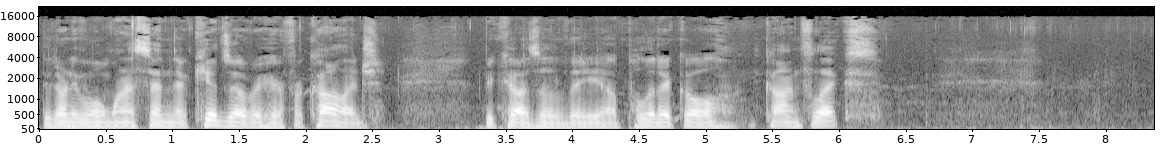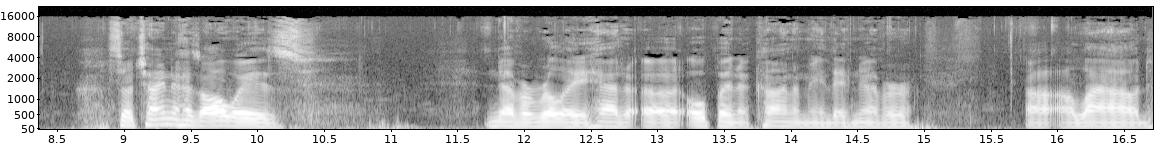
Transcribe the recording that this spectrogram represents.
they don't even want to send their kids over here for college because of the uh, political conflicts. So China has always never really had an open economy. They've never uh, allowed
